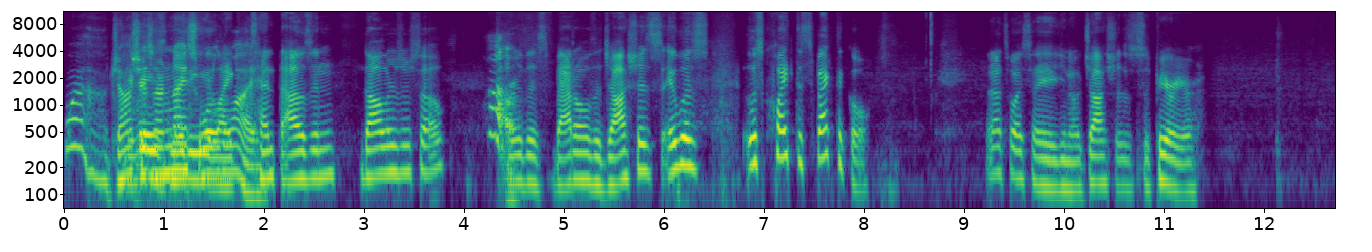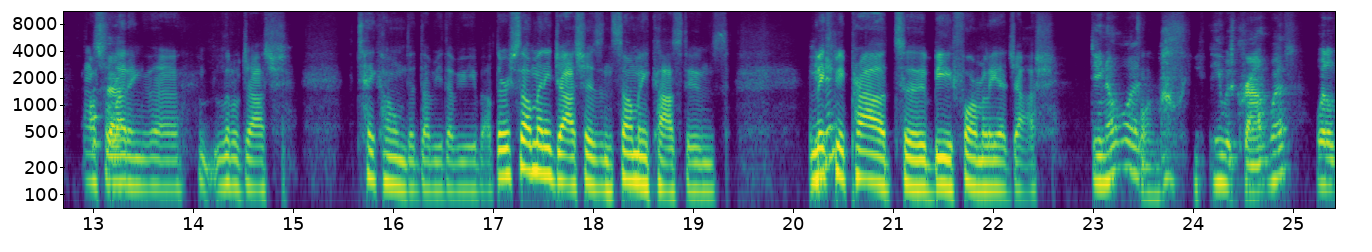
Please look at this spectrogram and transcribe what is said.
Wow, Joshes are nice maybe, worldwide. like ten thousand dollars or so Wow. for this Battle of the Joshes. It was it was quite the spectacle. And that's why I say you know Josh is superior. Also fair. letting the little Josh take home the WWE belt. There's so many Joshes and so many costumes. It You makes think- me proud to be formerly a Josh. Do you know what Formally. he was crowned with? Will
